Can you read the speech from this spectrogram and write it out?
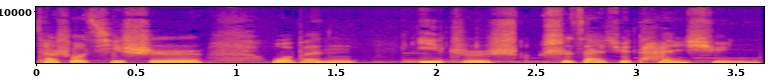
他说，其实我们一直是是在去探寻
